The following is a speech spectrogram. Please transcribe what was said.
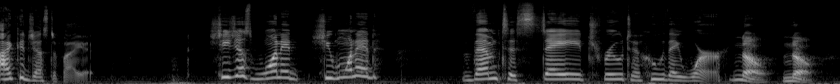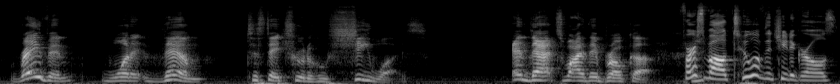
I could justify it. She just wanted. She wanted them to stay true to who they were. No, no. Raven wanted them to stay true to who she was. And that's why they broke up. First of all, two of the cheetah girls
